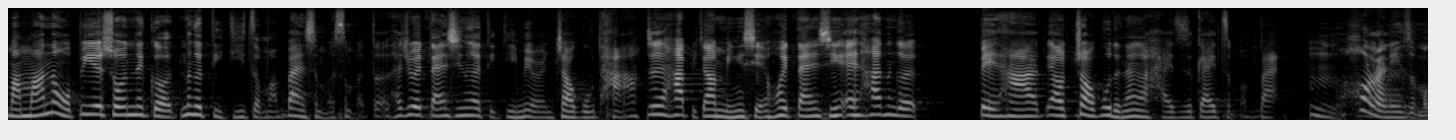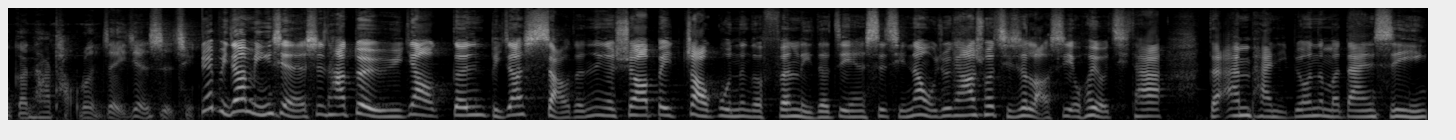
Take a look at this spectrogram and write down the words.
妈妈，那我毕业的时候那个那个弟弟怎么办？什么什么的？”他就会担心那个弟弟没有人照顾他，这是他比较明显会担心，哎、他那个被他要照顾的那个孩子该怎么办？嗯，后来你怎么跟他讨论这一件事情？因为比较明显的是，他对于要跟比较小的那个需要被照顾那个分离的这件事情，那我就跟他说，其实老师也会有其他的安排，你不用那么担心。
